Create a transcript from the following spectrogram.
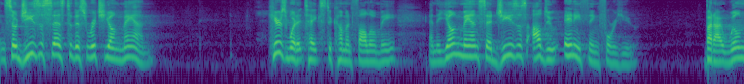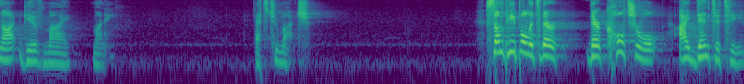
And so Jesus says to this rich young man, Here's what it takes to come and follow me. And the young man said, Jesus, I'll do anything for you, but I will not give my money. That's too much. Some people, it's their, their cultural identity.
